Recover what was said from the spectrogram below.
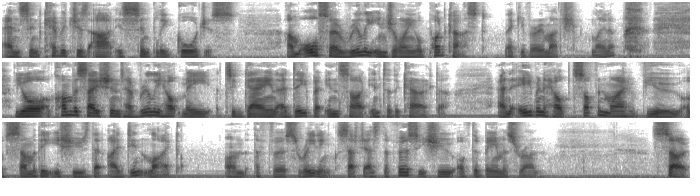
and Sienkiewicz's art is simply gorgeous. I'm also really enjoying your podcast. Thank you very much, Lena. your conversations have really helped me to gain a deeper insight into the character, and even helped soften my view of some of the issues that I didn't like on the first reading, such as the first issue of the Bemis run. So,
